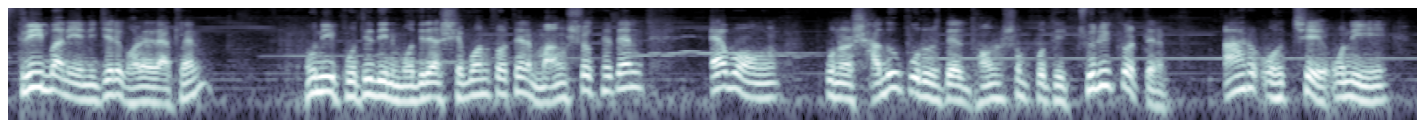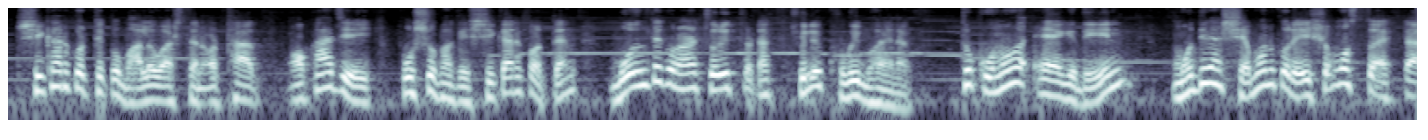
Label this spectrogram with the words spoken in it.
স্ত্রী বানিয়ে নিজের ঘরে রাখলেন। উনি প্রতিদিন মদিরা সেবন করতেন, মাংস খেতেন এবং কোনো সাধু পুরুষদের ধন সম্পত্তি চুরি করতেন আর হচ্ছে উনি শিকার করতে খুব ভালোবাসতেন। অর্থাৎ অকাজেই পশু পাখি শিকার করতেন। বলতে কোনো চরিত্রটা ছিল খুবই ভয়ানক। তো কোনো একদিন মদিরা সেবন করে এই সমস্ত একটা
